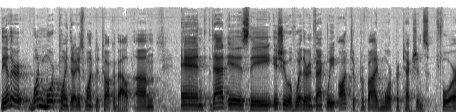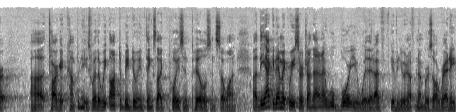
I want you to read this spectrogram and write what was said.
the other, one more point that I just want to talk about, um, and that is the issue of whether, in fact, we ought to provide more protections for uh, target companies, whether we ought to be doing things like poison pills and so on. Uh, the academic research on that, and I won't bore you with it, I've given you enough numbers already,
